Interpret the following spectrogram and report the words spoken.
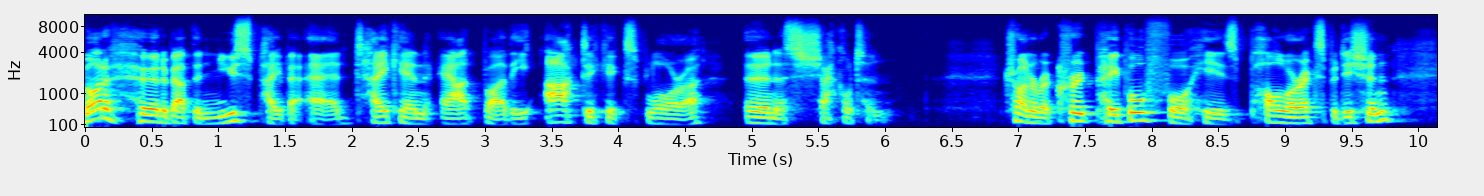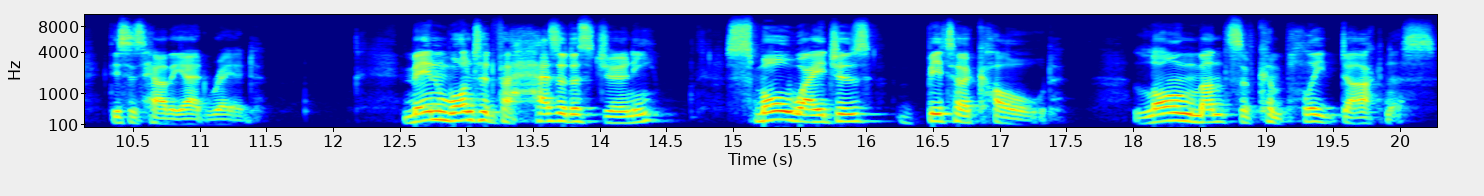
might have heard about the newspaper ad taken out by the Arctic explorer Ernest Shackleton. Trying to recruit people for his polar expedition, this is how the ad read Men wanted for hazardous journey, small wages, bitter cold, long months of complete darkness,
